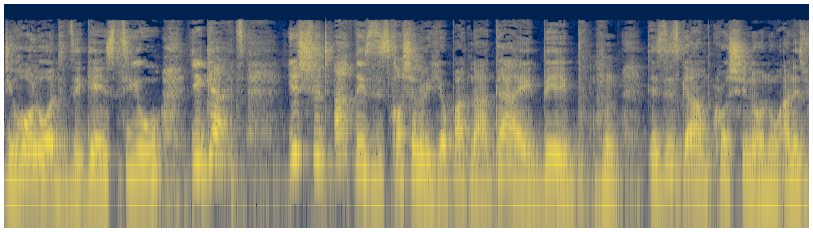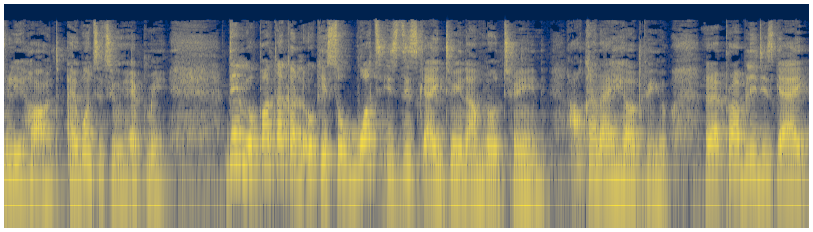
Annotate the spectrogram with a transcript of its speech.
the whole world is against you. You get you should have this discussion with your partner. Guy babe there's this guy i'm crushing on and it's really hard. I want you to help me. Then your partner can okay so what is this guy doing i'm not doing? How can i help you? And I, probably this guy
